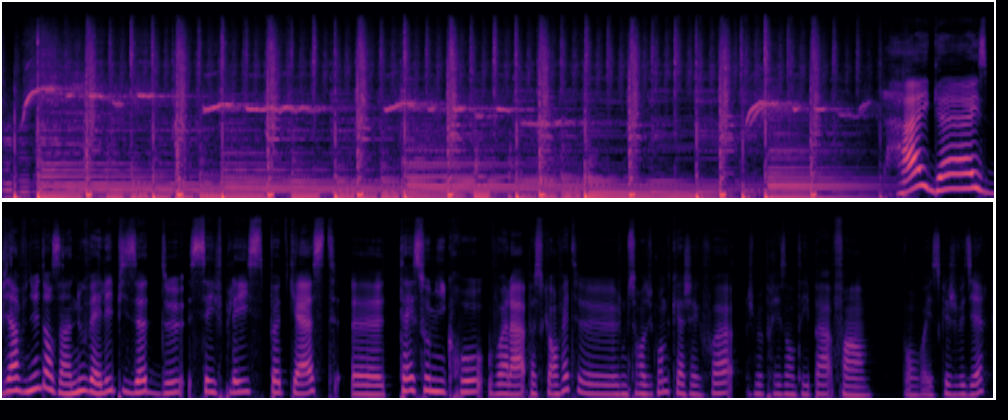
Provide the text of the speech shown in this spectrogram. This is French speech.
Hi guys, bienvenue dans un nouvel épisode de Safe Place Podcast. Euh, Tess au micro, voilà, parce qu'en fait, euh, je me suis rendu compte qu'à chaque fois, je me présentais pas. Enfin, bon, vous voyez ce que je veux dire.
